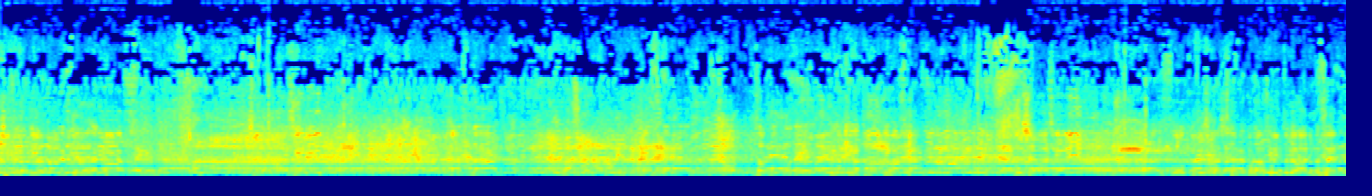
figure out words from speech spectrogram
き詰まるような熱戦になっています中段回し蹴り増田増田はちょっとここで動きが止まっていますか後ろ回し蹴りバランスを崩しましたがこれはポイントではありません。本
